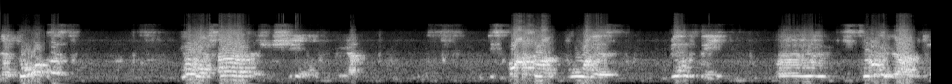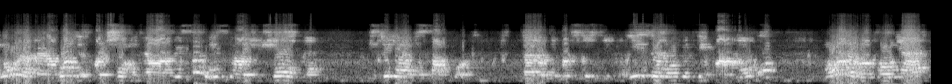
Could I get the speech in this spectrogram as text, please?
эту область и уменьшают ощущение неприятно. Использовать пояс, бинты, э, кистевые ляжки нужно при работе с большими для вас весами, если вы ощущаете действительно дискомфорт, даже в небольшой степени. Если же никаких проблем нет, можно выполнять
